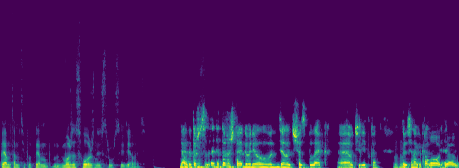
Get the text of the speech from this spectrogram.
прям там, типа, прям можно сложные инструкции делать. Да, это тоже, это тоже, что я говорил, делать сейчас Black э, утилитка. Угу. То есть она как вот, я, у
